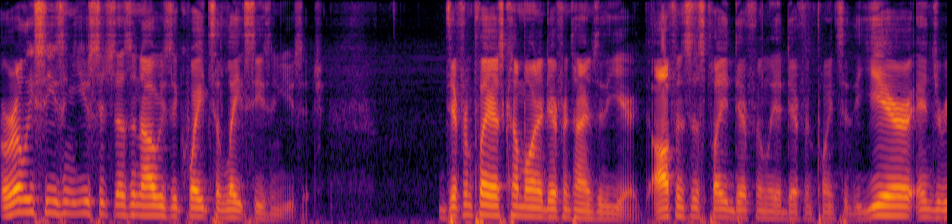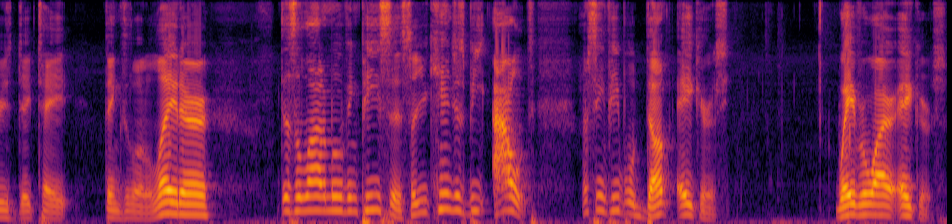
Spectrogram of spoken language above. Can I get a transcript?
early season usage doesn't always equate to late season usage. Different players come on at different times of the year. Offenses play differently at different points of the year. Injuries dictate things a little later there's a lot of moving pieces. So you can't just be out. I've seen people dump Akers, waiver wire Akers.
